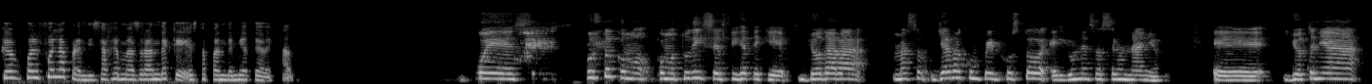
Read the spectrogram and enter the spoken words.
qué, cuál fue el aprendizaje más grande que esta pandemia te ha dejado? Pues justo como, como tú dices, fíjate que yo daba ya va a cumplir justo el lunes, va a ser un año. Eh, yo tenía,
